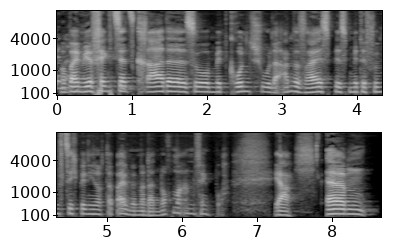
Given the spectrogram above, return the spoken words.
genau. Und bei mir fängt es jetzt gerade so mit Grundschule an, das heißt, bis Mitte 50 bin ich noch dabei. Und wenn man dann nochmal anfängt, boah, ja, ähm,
